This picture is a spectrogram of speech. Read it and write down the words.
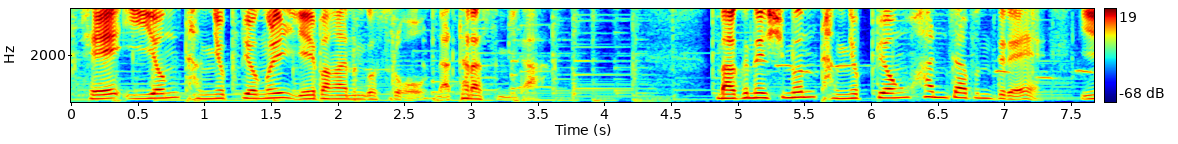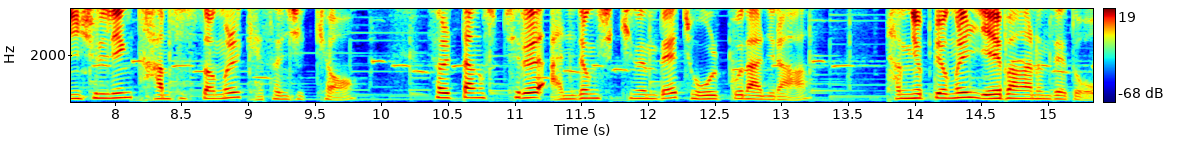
제2형 당뇨병을 예방하는 것으로 나타났습니다. 마그네슘은 당뇨병 환자분들의 인슐린 감수성을 개선시켜 혈당 수치를 안정시키는 데 좋을 뿐 아니라 당뇨병을 예방하는 데도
